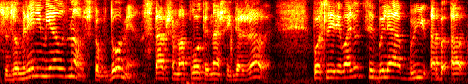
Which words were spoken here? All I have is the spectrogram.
С изумлением я узнал, что в доме, ставшем оплотой нашей державы, после революции были обы... об... об...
